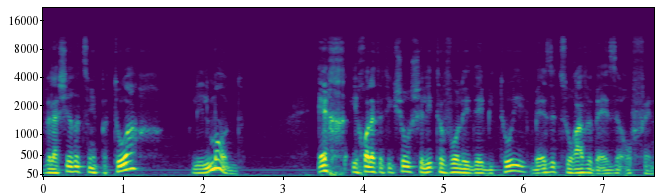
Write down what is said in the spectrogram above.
ולהשאיר את עצמי פתוח, ללמוד. איך יכולת התקשור שלי תבוא לידי ביטוי, באיזה צורה ובאיזה אופן.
